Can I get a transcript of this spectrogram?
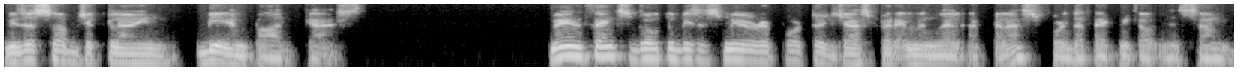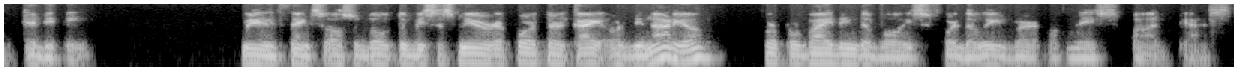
with the subject line BM Podcast. Main thanks go to Business Mirror reporter Jasper Emmanuel Arcalas for the technical and sound editing. Many thanks also go to Business Mirror reporter Cai Ordinario for providing the voice for the waiver of this podcast.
